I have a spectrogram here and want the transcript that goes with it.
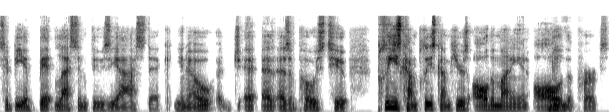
to be a bit less enthusiastic, you know, as, as opposed to please come, please come. Here's all the money and all mm-hmm. of the perks.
